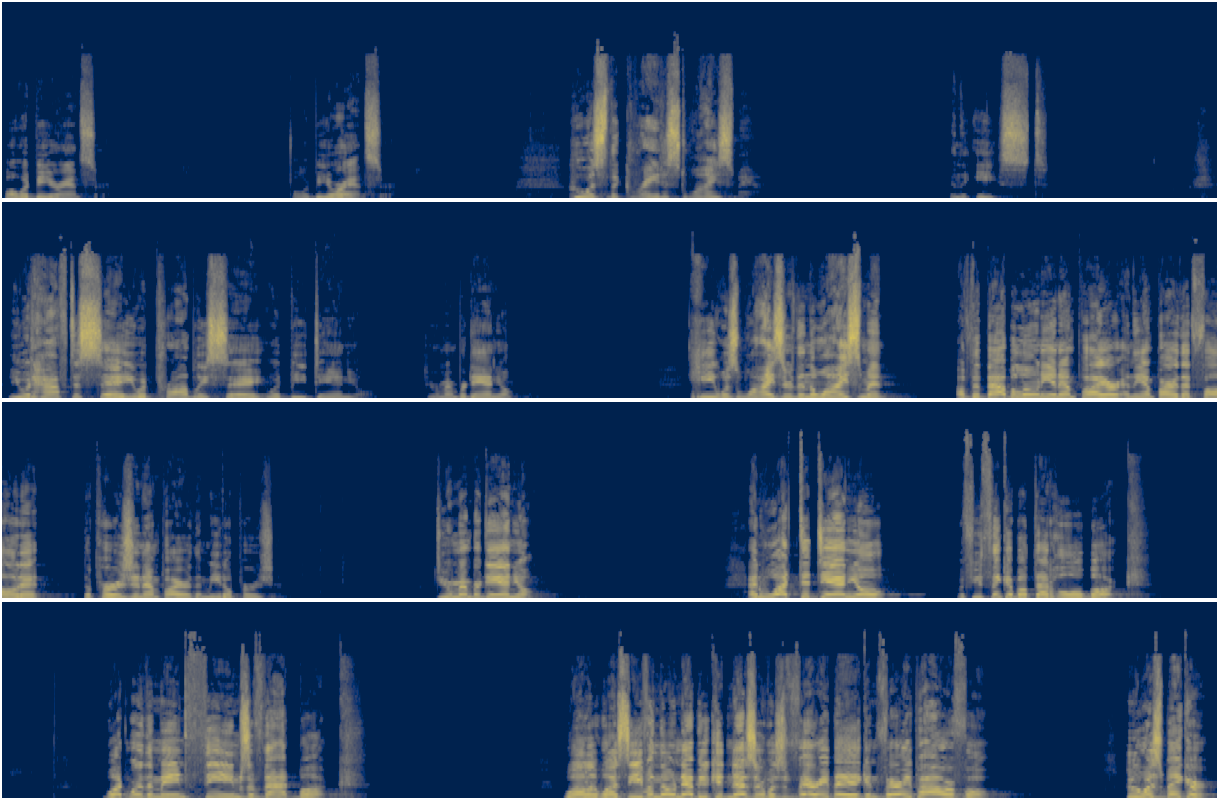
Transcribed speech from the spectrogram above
What would be your answer? What would be your answer? Who was the greatest wise man in the East? You would have to say, you would probably say it would be Daniel. Do you remember Daniel? He was wiser than the wise men of the Babylonian Empire and the empire that followed it, the Persian Empire, the Medo Persian. Do you remember Daniel? And what did Daniel if you think about that whole book, what were the main themes of that book? Well, it was even though Nebuchadnezzar was very big and very powerful, who was bigger?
